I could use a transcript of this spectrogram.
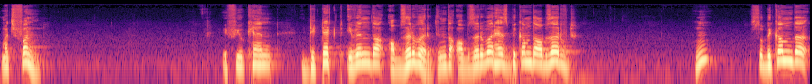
much fun. If you can detect even the observer, then the observer has become the observed. Hmm? So become the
